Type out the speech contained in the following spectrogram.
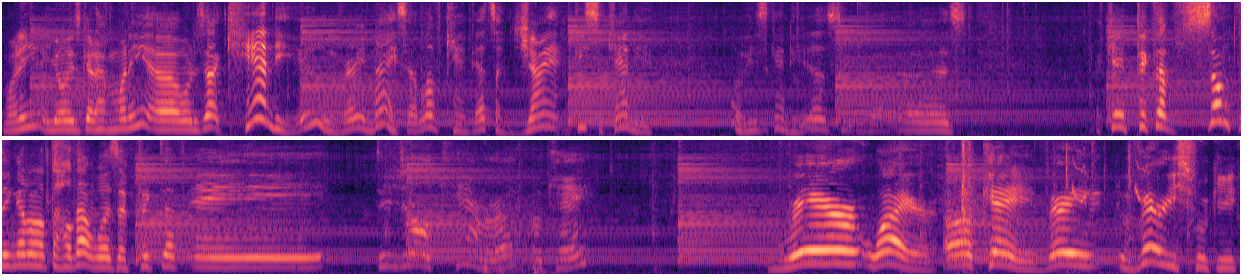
money. You always gotta have money. Uh, what is that? Candy. Ooh, very nice. I love candy. That's a giant piece of candy. Oh, of candy. Yes. Okay, picked up something. I don't know what the hell that was. I picked up a Digital camera, okay. Rare wire, okay. Very, very spooky.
